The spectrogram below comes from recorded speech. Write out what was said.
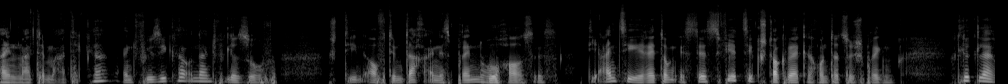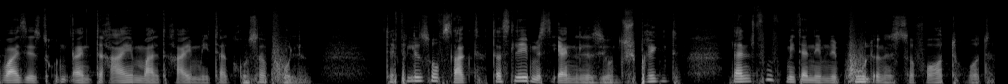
Ein Mathematiker, ein Physiker und ein Philosoph stehen auf dem Dach eines brennenden Hochhauses. Die einzige Rettung ist es, 40 Stockwerke runterzuspringen. Glücklicherweise ist unten ein 3 mal 3 Meter großer Pool. Der Philosoph sagt, das Leben ist eher eine Illusion, springt, landet 5 Meter neben dem Pool und ist sofort tot.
